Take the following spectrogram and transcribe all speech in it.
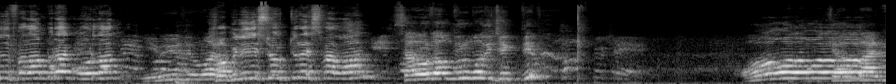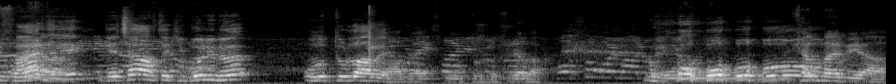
Ağlarını falan bırak oradan Yemin ediyorum var. kabileyi söktü resmen lan. Sen oradan vurma diyecektim. Aman aman Mükemmel gol. Ferdi'nin geçen haftaki golünü unutturdu abi. Abi unutturdu şuraya bak. Mükemmel bir ya.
